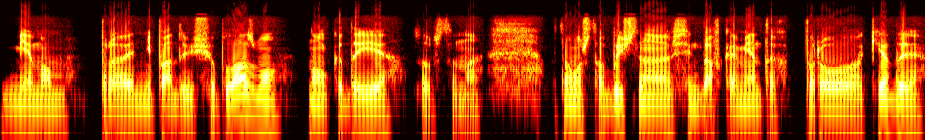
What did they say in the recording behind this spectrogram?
э, мемам про непадающую плазму, ну, КДЕ, собственно, потому что обычно всегда в комментах про кеды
